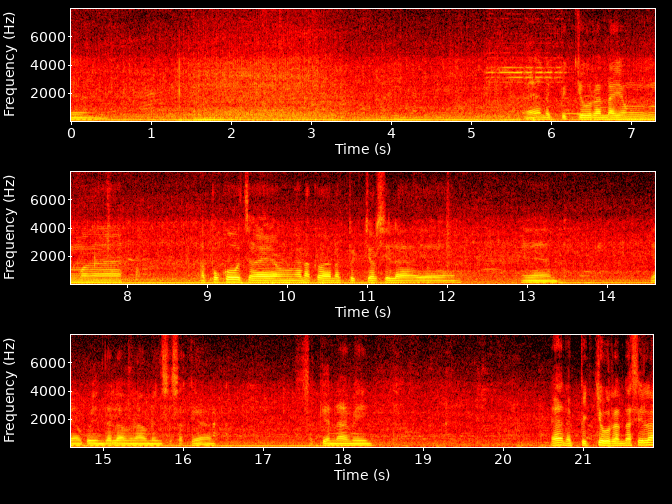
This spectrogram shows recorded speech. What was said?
ayan. Ayan. Nagpicturean na yung mga apo ko tsaka yung anak ko, nagpicture sila. Ayan. Ayan. Yan po yung dala namin sa sakyan. Sakyan namin. Ayan, nagpicturean na sila.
